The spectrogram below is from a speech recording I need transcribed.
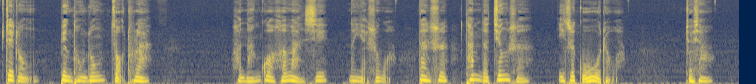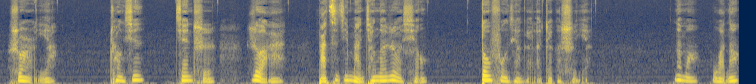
这种病痛中走出来，很难过，很惋惜。那也是我，但是他们的精神一直鼓舞着我，就像舒尔一样，创新、坚持、热爱，把自己满腔的热情都奉献给了这个事业。那么我呢，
